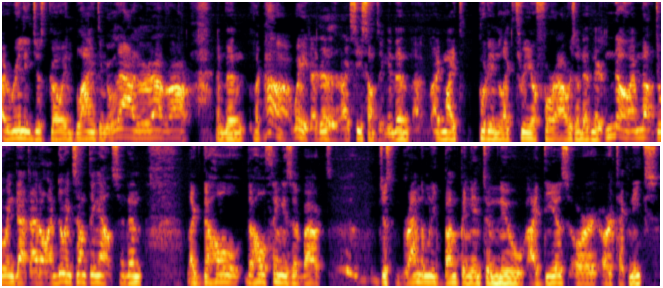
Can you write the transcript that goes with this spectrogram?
I really just go in blind and go, ah, ah, ah, and then like, ah, wait, I did it. I see something. And then I, I might put in like three or four hours on that. No, I'm not doing that at all. I'm doing something else. And then like the whole, the whole thing is about just randomly bumping into new ideas or, or techniques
